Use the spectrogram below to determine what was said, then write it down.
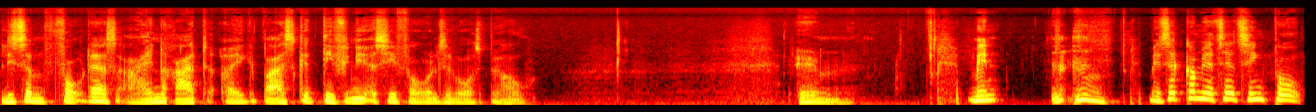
ligesom får deres egen ret, og ikke bare skal defineres i forhold til vores behov. Øhm. Men, men så kom jeg til at tænke på,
